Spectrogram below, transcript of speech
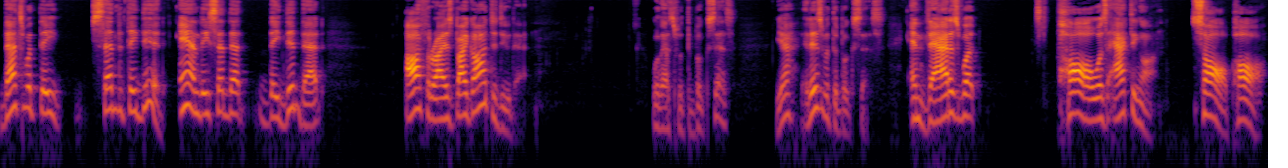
That's what they said that they did. And they said that they did that authorized by God to do that. Well, that's what the book says. Yeah, it is what the book says. And that is what Paul was acting on. Saul, Paul.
